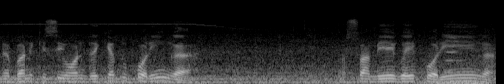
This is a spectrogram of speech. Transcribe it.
Lembrando que esse ônibus aqui é do Coringa. Nosso amigo aí, Coringa.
